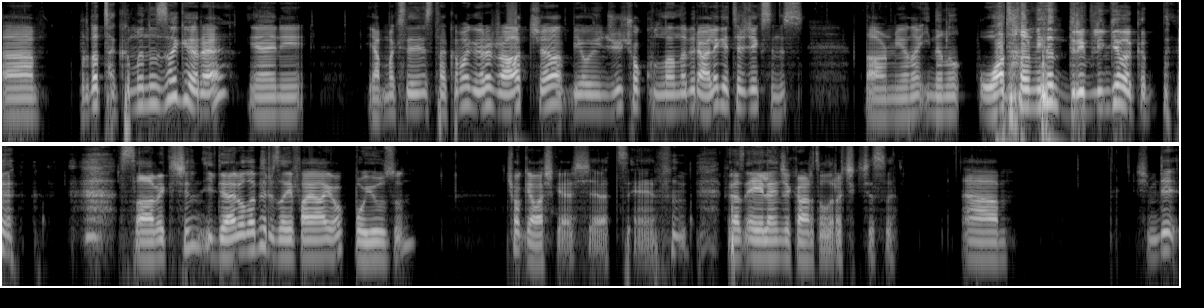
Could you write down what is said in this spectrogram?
Ee, burada takımınıza göre yani yapmak istediğiniz takıma göre rahatça bir oyuncuyu çok kullanılabilir hale getireceksiniz. Darmian'a inanıl... Oha Darmian'ın driblinge bakın. Sağ için ideal olabilir. Zayıf ayağı yok. Boyu uzun. Çok yavaş gerçi evet. Biraz eğlence kartı olur açıkçası. Um, şimdi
